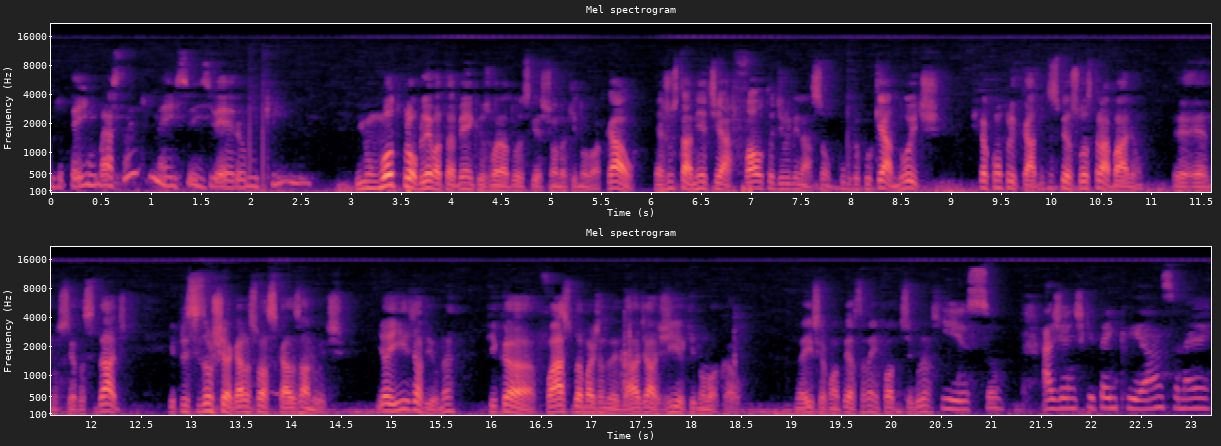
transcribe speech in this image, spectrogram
Já tem bastante mês, vocês vieram aqui. E um outro problema também que os moradores questionam aqui no local é justamente a falta de iluminação pública, porque à noite fica complicado. Muitas pessoas trabalham é, é, no centro da cidade e precisam chegar nas suas casas à noite. E aí, já viu, né? Fica fácil da marginalidade agir aqui no local. Não é isso que acontece também? Falta de segurança? Isso. A gente que tem criança, né,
